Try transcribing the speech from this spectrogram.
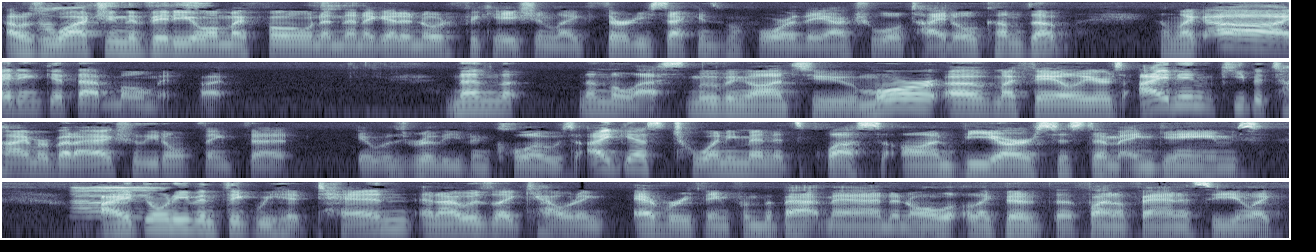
I was Oh. watching the video on my phone and then I get a notification like 30 seconds before the actual title comes up. I'm like, oh, I didn't get that moment. But none, nonetheless, moving on to more of my failures. I didn't keep a timer, but I actually don't think that it was really even close. I guess 20 minutes plus on VR system and games. I don't even think we hit 10 and I was like counting everything from the Batman and all like the, the Final Fantasy like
